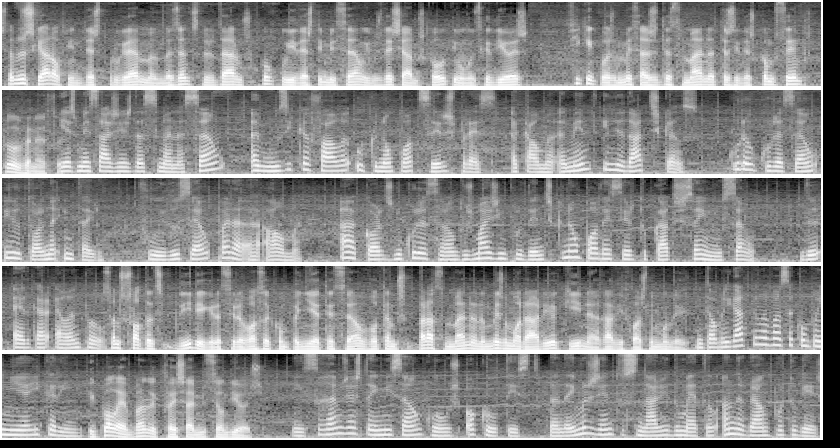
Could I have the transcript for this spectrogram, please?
Estamos a chegar ao fim deste programa, mas antes de darmos concluída esta emissão e vos deixarmos com a última música de hoje, fiquem com as mensagens da semana, trazidas como sempre pela Vanessa. E as mensagens da semana são: a música fala o que não pode ser expresso, acalma a mente e lhe dá descanso, cura o coração e o torna inteiro, flui do céu para a alma. Há acordes no coração dos mais imprudentes que não podem ser tocados sem emoção. De Edgar Allan Poe. Só nos falta despedir e agradecer a vossa companhia e atenção. Voltamos para a semana no mesmo horário aqui na Rádio Foz do Mondego. Muito obrigado pela vossa companhia e carinho. E qual é a banda que fecha a emissão de hoje? Encerramos esta emissão com os Occultist, banda emergente do cenário do metal underground português.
